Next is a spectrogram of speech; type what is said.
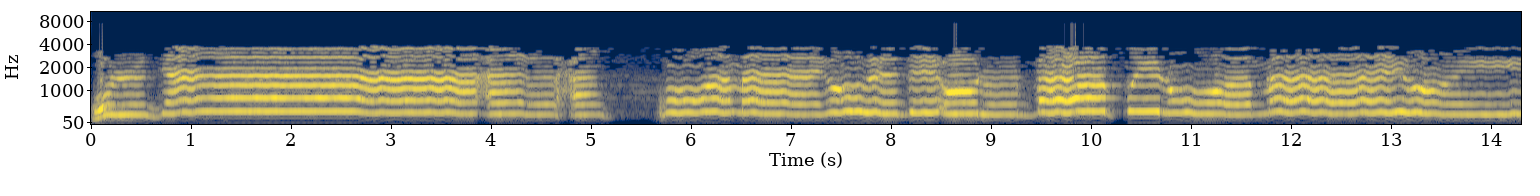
قُلْ جَاءَ الْحَقُّ وَمَا يُبْدِئُ الْبَاطِلُ وَمَا يُعِيدُ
